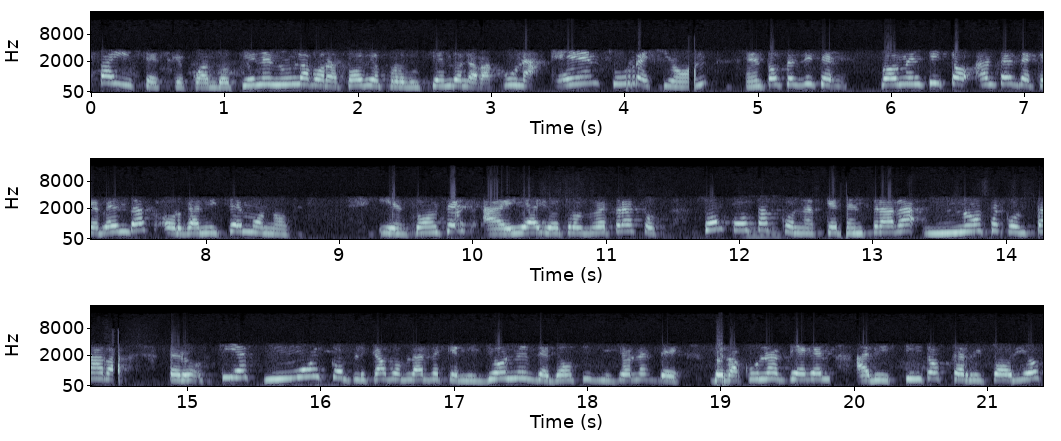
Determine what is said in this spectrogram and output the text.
países que cuando tienen un laboratorio produciendo la vacuna en su región, entonces dicen, momentito, antes de que vendas, organicémonos. Y entonces ahí hay otros retrasos. Son cosas con las que de entrada no se contaba, pero sí es muy complicado hablar de que millones de dosis, millones de, de vacunas lleguen a distintos territorios.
